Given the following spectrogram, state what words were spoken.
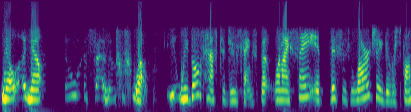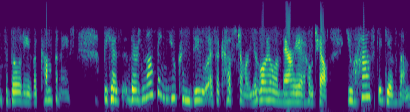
No, now, well, we both have to do things, but when I say it, this is largely the responsibility of the companies because there's nothing you can do as a customer. You're going to a Marriott hotel, you have to give them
